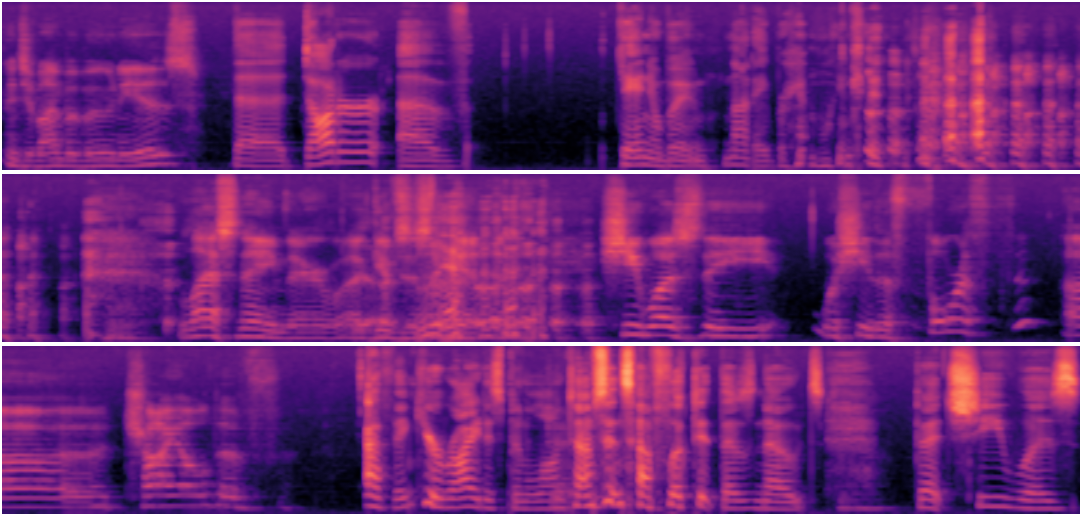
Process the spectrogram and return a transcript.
And Jemima Boone is? The daughter of Daniel Boone, not Abraham Lincoln. Last name there uh, gives us a hint. she was the was she the fourth uh, child of? I think you're right. It's been a long okay. time since I've looked at those notes, but she was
